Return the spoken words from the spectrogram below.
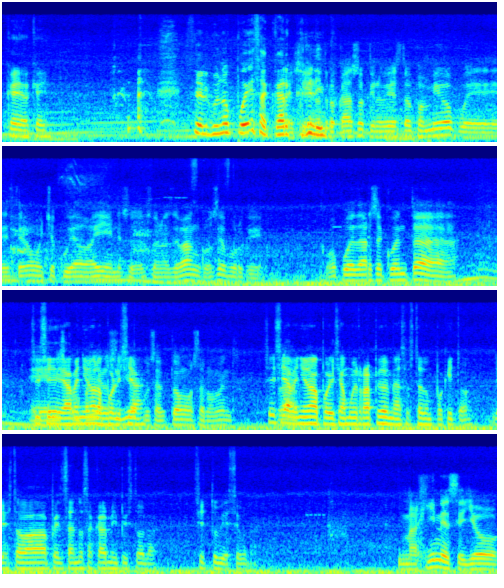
Ok, ok. si alguno puede sacar Pero si en otro caso que no hubiera estado conmigo, pues tenga mucho cuidado ahí en esas zonas de bancos, ¿eh? Porque como puede darse cuenta... Sí, eh, sí, ha venido la yo, policía. Pues actuamos al momento. Sí, sí, ha venido la policía muy rápido y me ha asustado un poquito. Ya estaba pensando sacar mi pistola, si tuviese una. Imagínese, yo...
